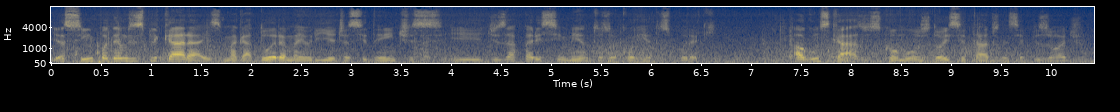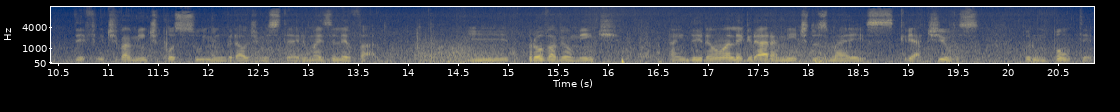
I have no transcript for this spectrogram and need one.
E assim podemos explicar a esmagadora maioria de acidentes e desaparecimentos ocorridos por aqui. Alguns casos, como os dois citados nesse episódio, definitivamente possuem um grau de mistério mais elevado e provavelmente ainda irão alegrar a mente dos mais criativos por um bom tempo.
